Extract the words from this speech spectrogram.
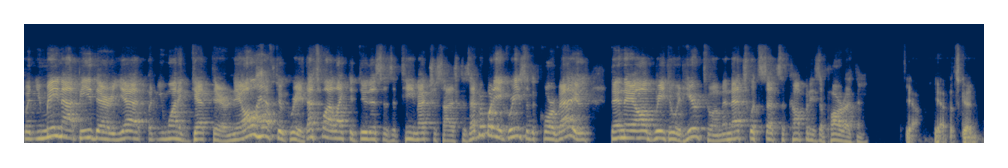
but you may not be there yet, but you want to get there. And they all have to agree. That's why I like to do this as a team exercise because everybody agrees to the core values, then they all agree to adhere to them. And that's what sets the companies apart, I think. Yeah, yeah, that's good.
